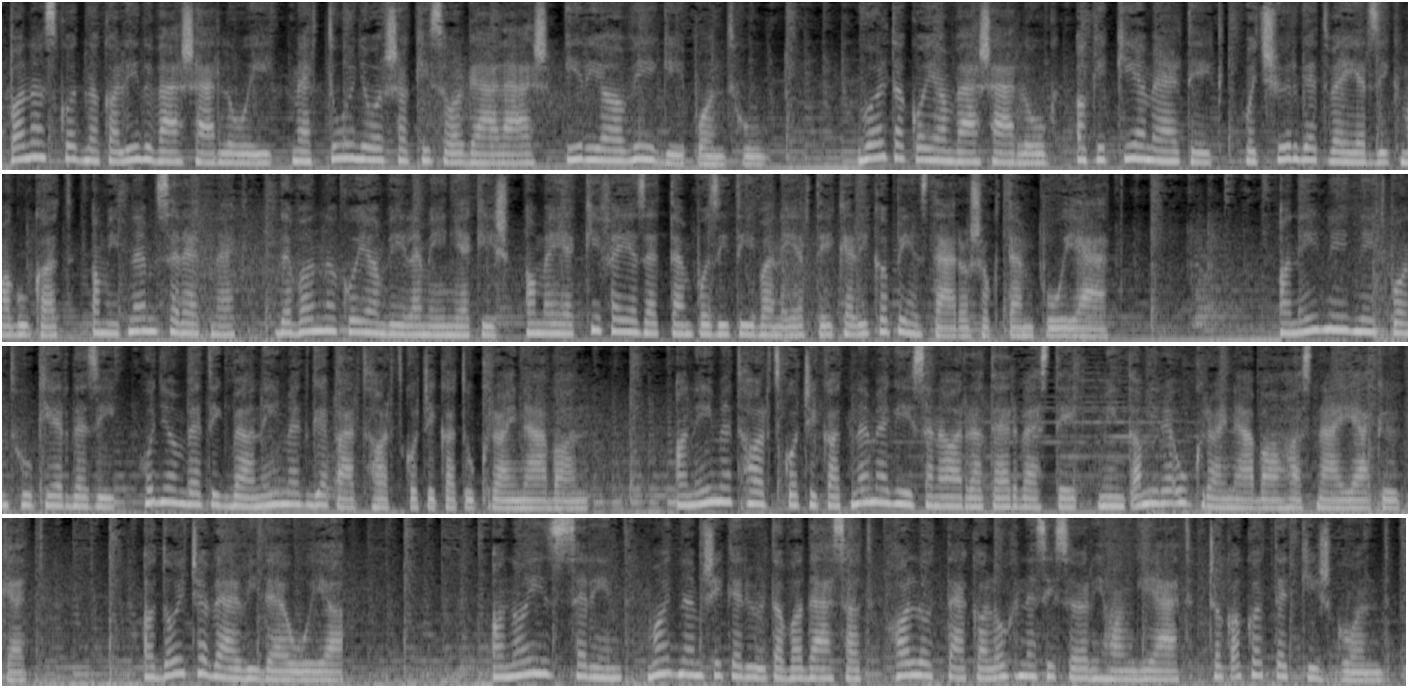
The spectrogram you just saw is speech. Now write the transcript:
Panaszkodnak a Lidl vásárlói, mert túl gyors a kiszolgálás, írja a vg.hu. Voltak olyan vásárlók, akik kiemelték, hogy sürgetve érzik magukat, amit nem szeretnek, de vannak olyan vélemények is, amelyek kifejezetten pozitívan értékelik a pénztárosok tempóját. A 444.hu kérdezi, hogyan vetik be a német Gepard harckocsikat Ukrajnában. A német harckocsikat nem egészen arra tervezték, mint amire Ukrajnában használják őket. A Deutsche Welle videója. A Noise szerint majdnem sikerült a vadászat, hallották a Loch Nessi szörny hangját, csak akadt egy kis gond.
